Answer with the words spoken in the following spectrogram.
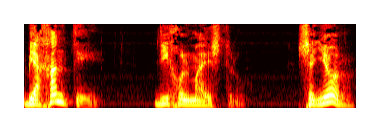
Viajante, dijo el maestro. Señor,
